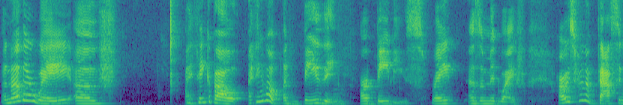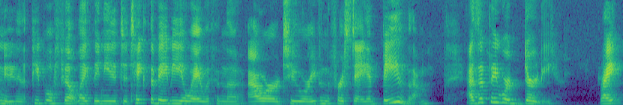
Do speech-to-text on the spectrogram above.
Another way of I think about I think about like bathing our babies, right? As a midwife. I always found it fascinating that people felt like they needed to take the baby away within the hour or two or even the first day and bathe them as if they were dirty, right?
